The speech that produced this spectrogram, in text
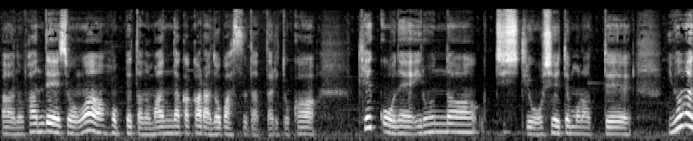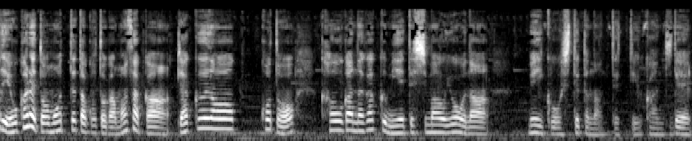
あのファンデーションはほっぺたの真ん中から伸ばすだったりとか結構ねいろんな知識を教えてもらって今まで良かれと思ってたことがまさか逆のこと顔が長く見えてしまうようなメイクをしてたなんてっていう感じで。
